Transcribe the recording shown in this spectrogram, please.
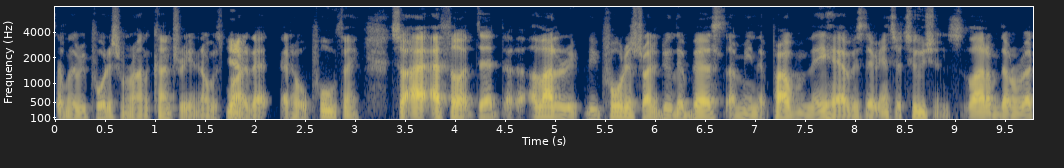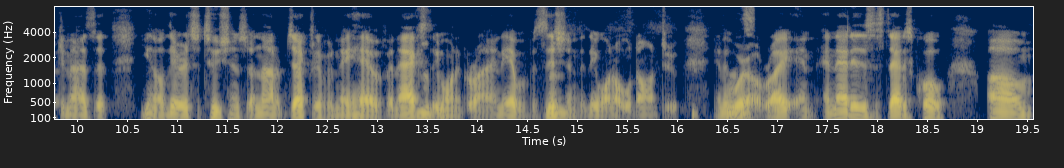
some of the reporters from around the country, and I was part yeah. of that that whole pool thing. So I, I, thought that a lot of the reporters try to do their best. I mean, the problem they have is their institutions. A lot of them don't recognize that you know their institutions are not objective, and they have an axe mm-hmm. they want to grind. They have a mm-hmm. position mm-hmm. that they want to hold on to in the mm-hmm. world, right? And and that is the status quo. Um,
